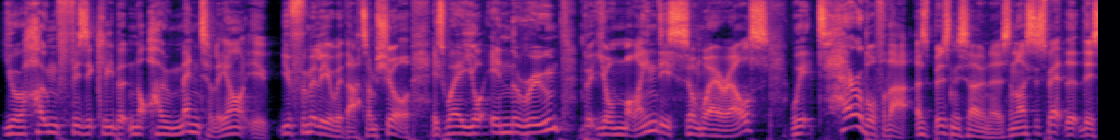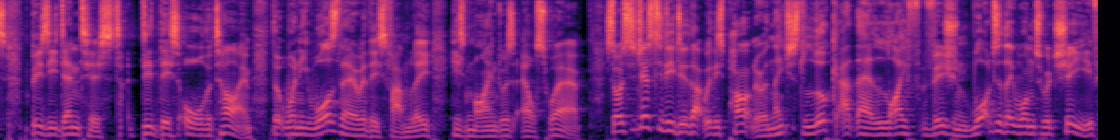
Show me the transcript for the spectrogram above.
you're home physically, but not home mentally, aren't you? You're familiar with that, I'm sure. It's where you're in the room, but your mind is somewhere else. We're terrible for that as business owners, and I suspect that this busy dentist did this all the time, that when he was there with his family, his mind was elsewhere. So I suggested he do that with his partner, and they just look at their life vision. What do they want to achieve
